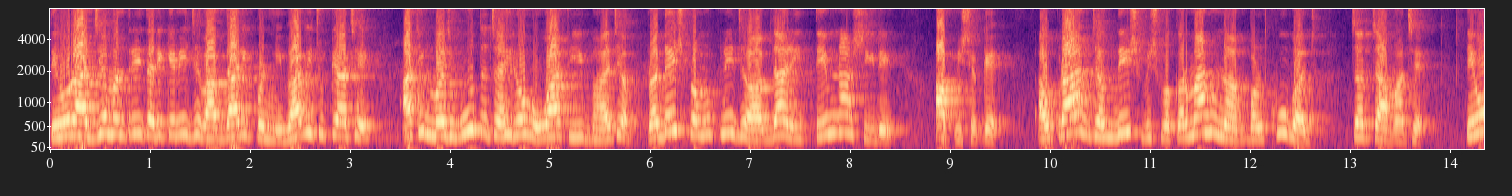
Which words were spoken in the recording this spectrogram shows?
તેઓ રાજ્યમંત્રી તરીકેની જવાબદારી પણ નિભાવી ચૂક્યા છે. આથી મજબૂત ચહેરો હોવાથી ભાજપ પ્રદેશ પ્રમુખની જવાબદારી તેમના શિરે આપી શકે. આ ઉપરાંત જગદીશ વિશ્વકર્માનું નામ પણ ખૂબ જ ચર્ચામાં છે. તેઓ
